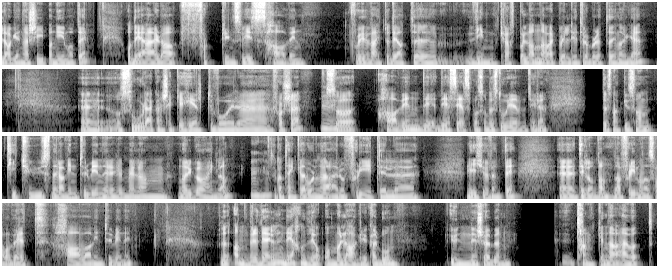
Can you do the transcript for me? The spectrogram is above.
lage energi på nye måter, og det er da fortrinnsvis havvind. For vi veit jo det at eh, vindkraft på land har vært veldig trøblete i Norge. Eh, og sol er kanskje ikke helt vår eh, forse. Mm. Så havvind det, det ses på som det store eventyret. Det snakkes om titusener av vindturbiner mellom Norge og England. Mm -hmm. Så du kan tenke deg hvordan det er å fly til i 2050 til London. Da flyr man altså over et hav av vindturbiner. Den andre delen det handler jo om å lagre karbon under sjøbunnen. Tanken da er jo at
